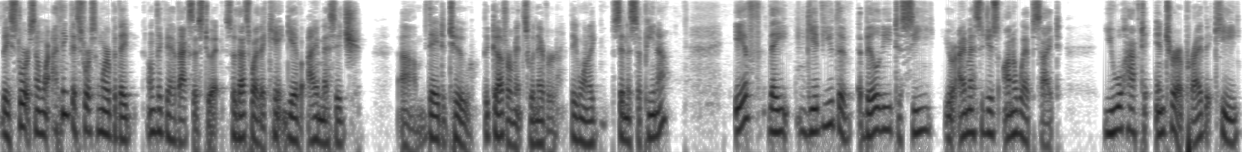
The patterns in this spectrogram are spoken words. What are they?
they store it somewhere. I think they store it somewhere, but they I don't think they have access to it. So that's why they can't give iMessage um, data to the governments whenever they want to send a subpoena. If they give you the ability to see your iMessages on a website, you will have to enter a private key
